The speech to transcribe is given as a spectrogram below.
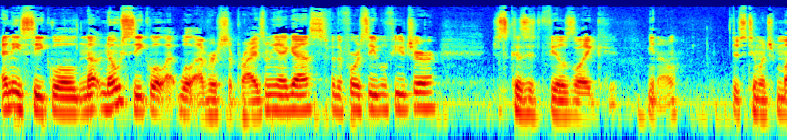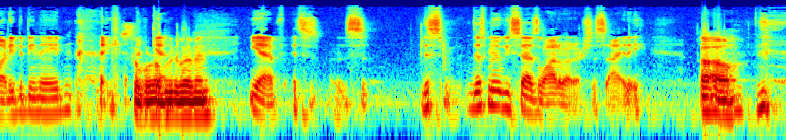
any sequel, no, no sequel will ever surprise me. I guess for the foreseeable future, just because it feels like you know there's too much money to be made. It's the world we live in. Yeah, it's, it's this this movie says a lot about our society. Uh oh.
